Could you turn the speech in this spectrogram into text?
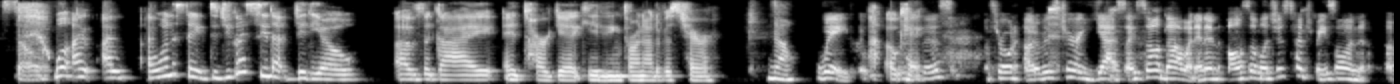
So well i i, I want to say did you guys see that video of the guy at target getting thrown out of his chair no Wait. Okay. This? thrown out of his chair. Yes, I saw that one. And then also, let's just touch base on. Uh,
